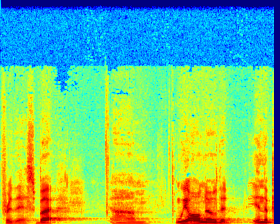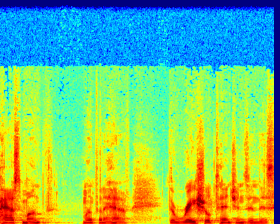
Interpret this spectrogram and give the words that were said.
for this, but um, we all know that in the past month, month and a half, the racial tensions in this,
